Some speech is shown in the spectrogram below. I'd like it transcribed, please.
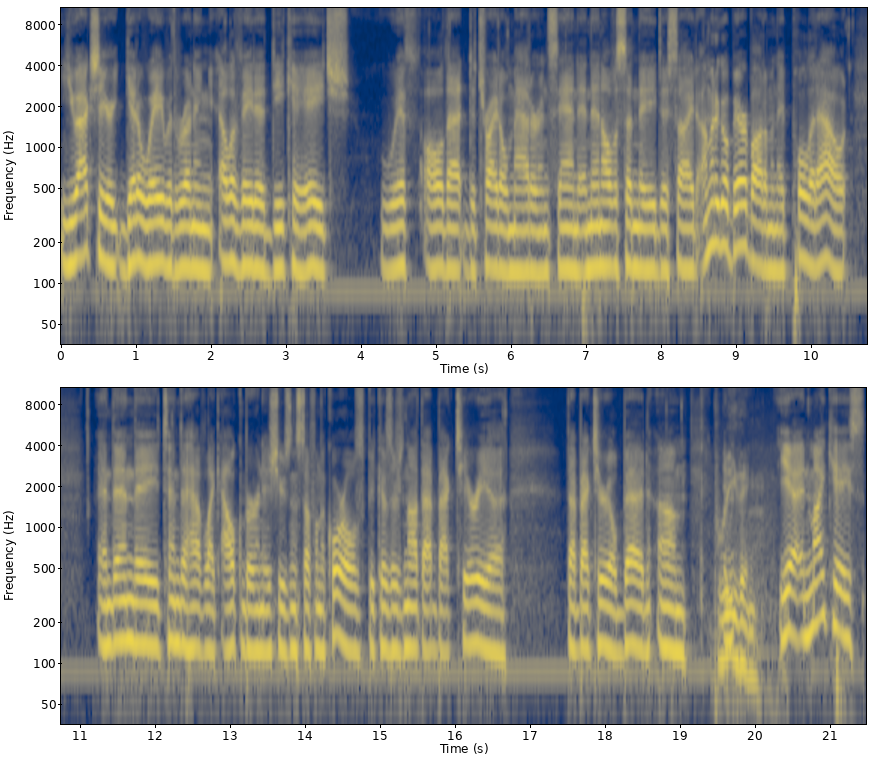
you actually get away with running elevated DKH with all that detrital matter and sand, and then all of a sudden they decide I'm going to go bare bottom, and they pull it out and then they tend to have like alk burn issues and stuff on the corals because there's not that bacteria, that bacterial bed. Um, Breathing. In, yeah, in my case,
